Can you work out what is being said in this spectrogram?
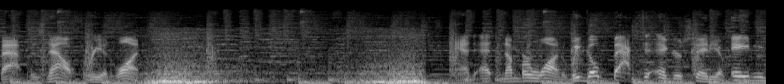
Bath is now 3 and 1. At number one, we go back to Eggerss Stadium. Aiden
